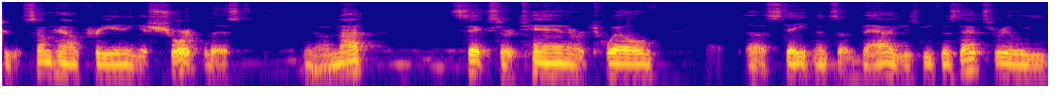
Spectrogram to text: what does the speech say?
to somehow creating a short list you know not six or ten or 12 uh, statements of values because that's really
